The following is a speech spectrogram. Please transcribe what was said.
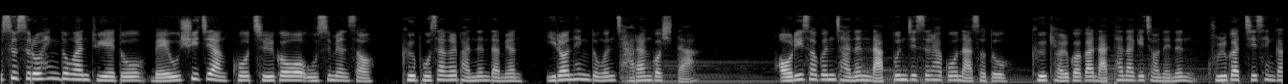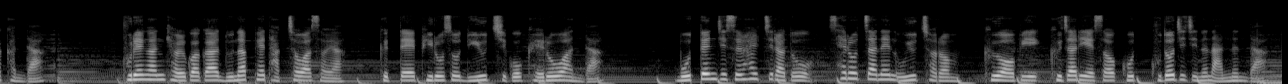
스스로 행동한 뒤에도 매우 쉬지 않고 즐거워 웃으면서 그 보상을 받는다면 이런 행동은 잘한 것이다. 어리석은 자는 나쁜 짓을 하고 나서도 그 결과가 나타나기 전에는 굴같이 생각한다. 불행한 결과가 눈앞에 닥쳐와서야 그때 비로소 뉘우치고 괴로워한다. 못된 짓을 할지라도 새로 짜낸 우유처럼 그 업이 그 자리에서 곧 굳어지지는 않는다.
